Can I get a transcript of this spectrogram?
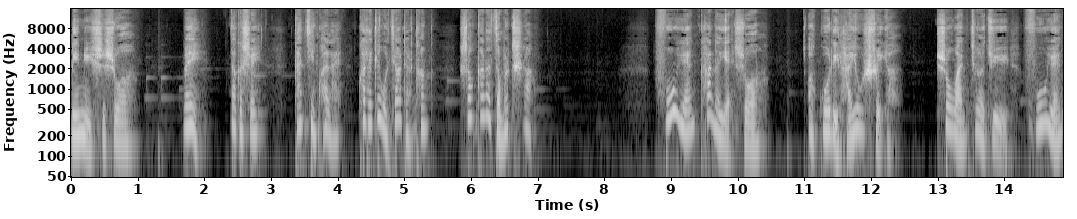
林女士说：“喂，那个谁，赶紧快来，快来给我加点汤，烧干了怎么吃啊？”服务员看了眼说：“哦，锅里还有水啊。”说完这句，服务员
